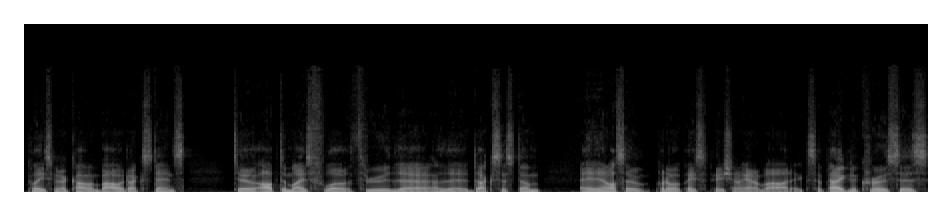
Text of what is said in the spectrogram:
placement of common bile duct stents to optimize flow through the, the duct system and also put them in place of patient antibiotics. Hepatic necrosis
